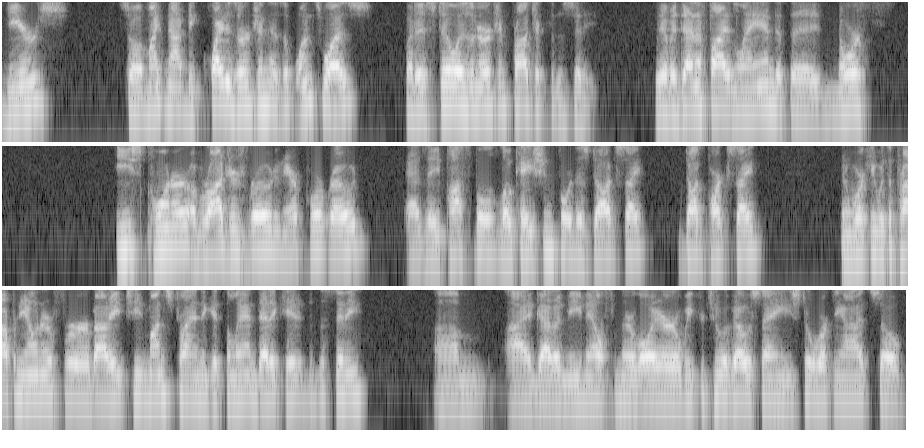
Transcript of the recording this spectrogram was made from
years. So it might not be quite as urgent as it once was, but it still is an urgent project for the city. We have identified land at the northeast corner of Rogers Road and Airport Road as a possible location for this dog site, dog park site. Been working with the property owner for about 18 months trying to get the land dedicated to the city. Um, I got an email from their lawyer a week or two ago saying he's still working on it. So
